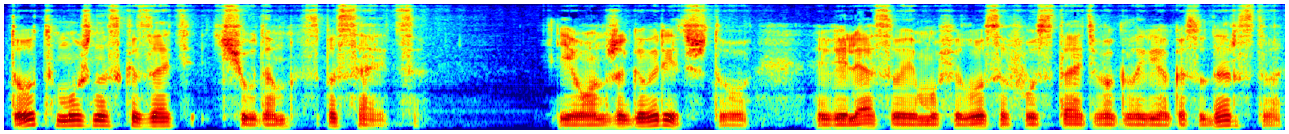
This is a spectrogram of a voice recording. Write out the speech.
тот, можно сказать, чудом спасается. И он же говорит, что веля своему философу стать во главе государства,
